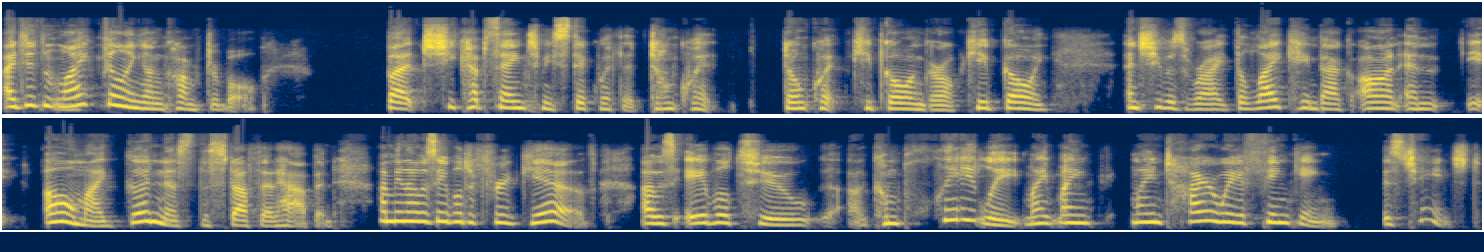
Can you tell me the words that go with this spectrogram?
I didn't mm-hmm. like feeling uncomfortable. But she kept saying to me, stick with it. Don't quit. Don't quit. Keep going, girl. Keep going. And she was right. The light came back on, and it, oh my goodness, the stuff that happened. I mean, I was able to forgive. I was able to uh, completely my my my entire way of thinking is changed.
